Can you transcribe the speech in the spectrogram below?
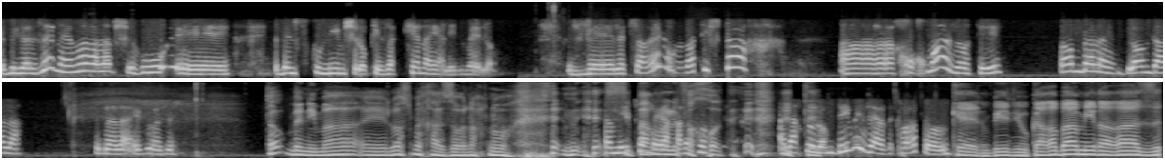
ובגלל זה נאמר עליו שהוא אה, בן זקונים שלו, כזקן היה נדמה לו. ולצערנו, בבת יפתח, החוכמה הזאתי לא עמדה להם, לא עמדה לה, בגלל האגו הזה. טוב, בנימה אה, לא שמחה זו, אנחנו סיפרנו לפחות. אנחנו לומדים מזה, אז זה כבר טוב. כן, בדיוק. הרבה מירה רז,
